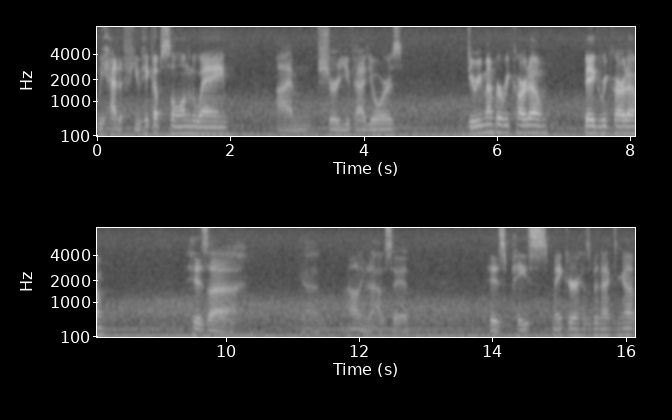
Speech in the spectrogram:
We had a few hiccups along the way. I'm sure you've had yours. Do you remember Ricardo? Big Ricardo? His, uh. God, I don't even know how to say it. His pacemaker has been acting up.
